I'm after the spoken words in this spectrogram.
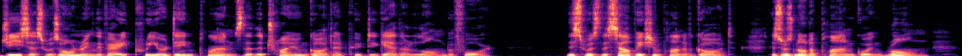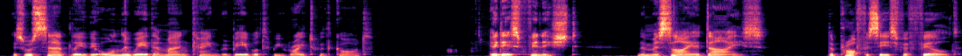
Jesus was honouring the very preordained plans that the triune God had put together long before. This was the salvation plan of God. This was not a plan going wrong. This was sadly the only way that mankind would be able to be right with God. It is finished. The Messiah dies. The prophecy is fulfilled.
